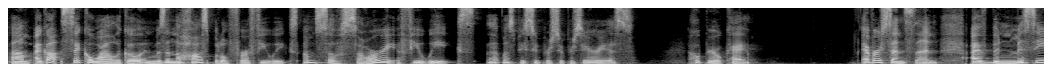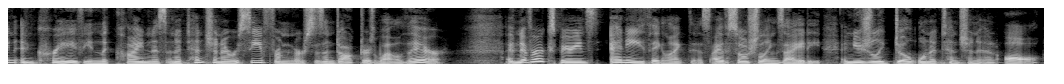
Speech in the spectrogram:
Um, I got sick a while ago and was in the hospital for a few weeks. I'm so sorry. A few weeks. That must be super, super serious. Hope you're okay. Ever since then, I've been missing and craving the kindness and attention I received from nurses and doctors while there. I've never experienced anything like this. I have social anxiety and usually don't want attention at all.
